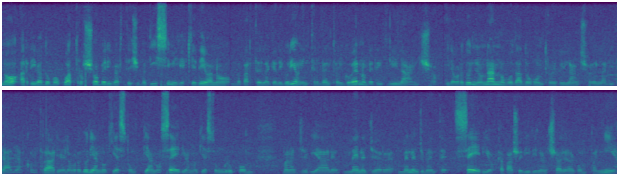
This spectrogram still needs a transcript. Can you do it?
no arriva dopo quattro scioperi partecipatissimi che chiedevano da parte della categoria un intervento del governo per il rilancio. I lavoratori non hanno votato contro il rilancio dell'Alitalia, al contrario, i lavoratori hanno chiesto un piano serio, hanno chiesto un gruppo manageriale, un manager, management serio capace di rilanciare la compagnia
